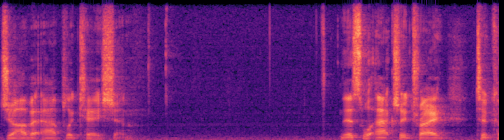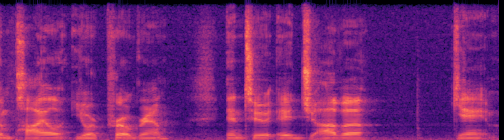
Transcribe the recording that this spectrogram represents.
Java application. This will actually try to compile your program into a Java game.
